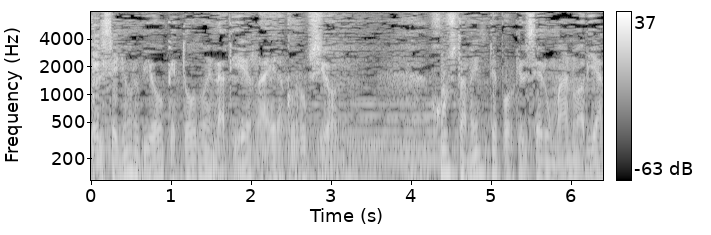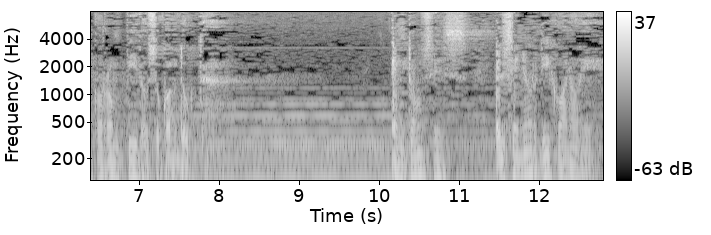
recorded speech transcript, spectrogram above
El Señor vio que todo en la tierra era corrupción, justamente porque el ser humano había corrompido su conducta. Entonces el Señor dijo a Noé,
